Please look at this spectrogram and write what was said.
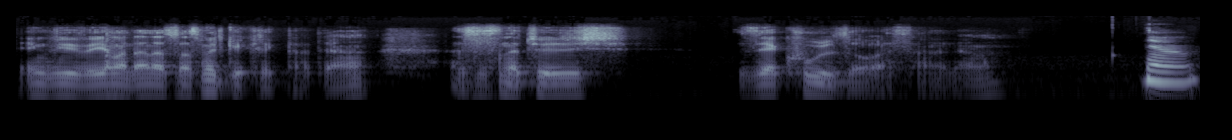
irgendwie jemand anders was mitgekriegt hat. Ja. Das ist natürlich sehr cool, sowas halt. Ja. ja.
